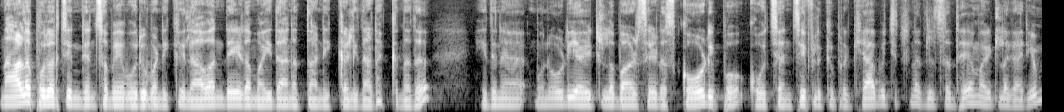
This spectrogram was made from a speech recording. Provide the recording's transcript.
നാളെ പുലർച്ചെ ഇന്ത്യൻ സമയം ഒരു മണിക്ക് ലാവന്തയുടെ മൈതാനത്താണ് ഈ കളി നടക്കുന്നത്. ഇതിന് മുന്നോടിയായിട്ടുള്ള ബാഴ്സയുടെ സ്കോഡ് ഇപ്പോൾ കോച്ച് അൻസിഫ്ലിക്ക് പ്രഖ്യാപിച്ചിട്ടുണ്ട്. അതിൽ ശ്രദ്ധേയമായിട്ടുള്ള കാര്യം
